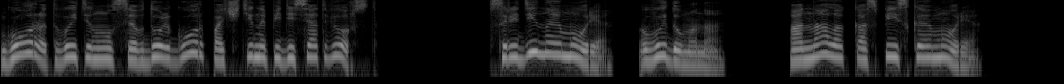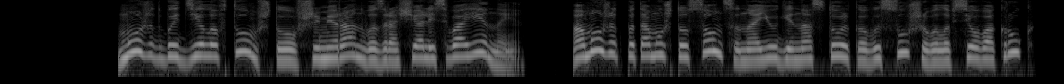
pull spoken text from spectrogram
Город вытянулся вдоль гор почти на 50 верст. Срединное море выдумано. Аналог Каспийское море. Может быть, дело в том, что в Шемиран возвращались военные, а может потому, что солнце на юге настолько высушивало все вокруг,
